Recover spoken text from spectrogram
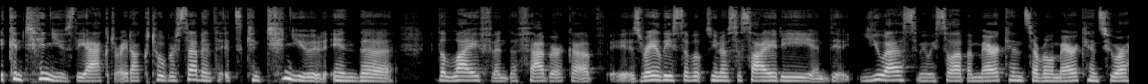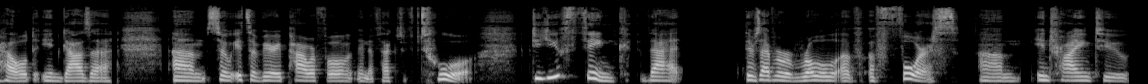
it continues the act, right? October 7th, it's continued in the the life and the fabric of Israeli civil, you know, society and the U.S. I mean, we still have Americans, several Americans who are held in Gaza. Um, so it's a very powerful and effective tool. Do you think that there's ever a role of, of force um, in trying to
